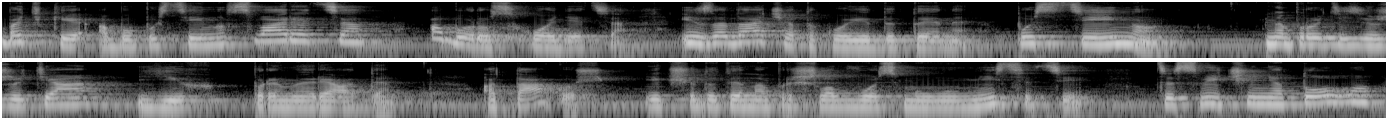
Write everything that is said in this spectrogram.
батьки або постійно сваряться, або розходяться. І задача такої дитини постійно на протязі життя їх примиряти. А також, якщо дитина прийшла в восьмому місяці, це свідчення того,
